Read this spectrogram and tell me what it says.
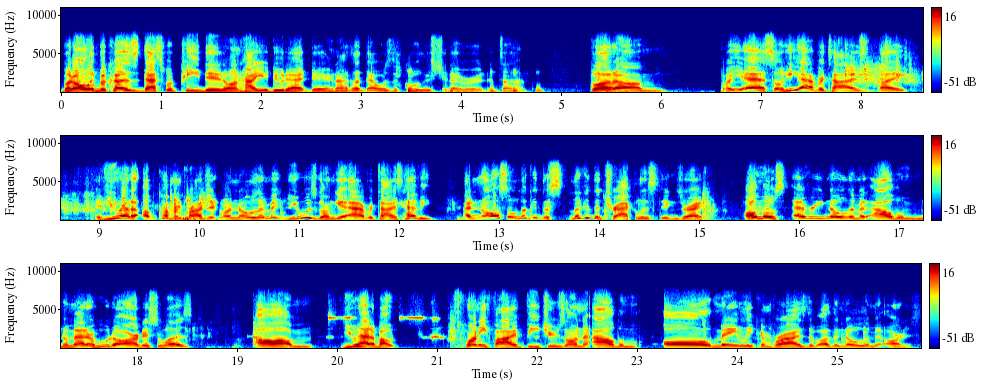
but only because that's what P did on How You Do That there, and I thought that was the coolest shit ever at the time. But um, but yeah, so he advertised like if you had an upcoming project on No Limit, you was gonna get advertised heavy. And also look at the look at the track listings, right? Almost every No Limit album, no matter who the artist was, um, you had about 25 features on the album, all mainly comprised of other No Limit artists.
